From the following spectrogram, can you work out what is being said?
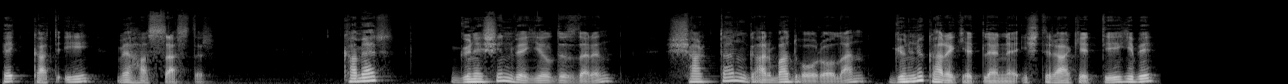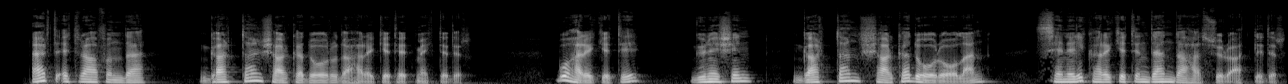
pek kat'î ve hassastır. Kamer güneşin ve yıldızların şarktan garba doğru olan günlük hareketlerine iştirak ettiği gibi ert etrafında garptan şarka doğru da hareket etmektedir. Bu hareketi güneşin garptan şarka doğru olan senelik hareketinden daha süratlidir.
